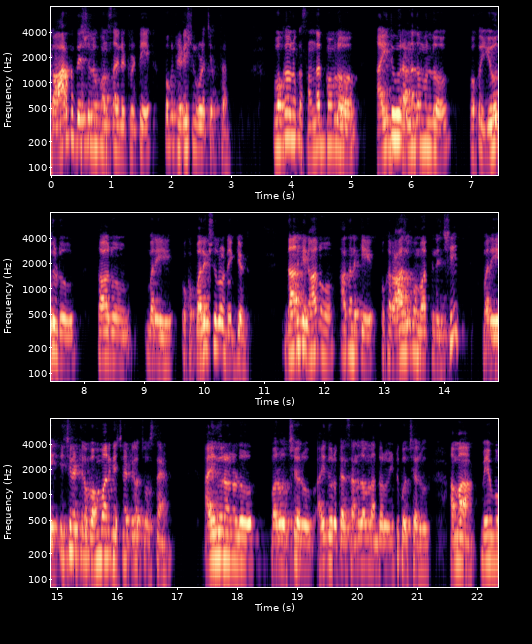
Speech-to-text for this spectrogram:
భారతదేశంలో కొనసాగినటువంటి ఒక ట్రెడిషన్ కూడా చెప్తాను. ఒకనొక సందర్భంలో ఐదుగురు అన్నదమ్ముల్లో ఒక యోధుడు తాను మరి ఒక పరీక్షలో నెగ్గాడు. దానికి గాను అతనికి ఒక రాజకుమార్తెనిచ్చి మరి ఇచ్చినట్లుగా బహుమానికి ఇచ్చినట్లుగా చూస్తాను ఐదుగురు అన్నులు మరి వచ్చారు. ఐదుగురు కలిసి అన్నదమ్ములు అందరూ ఇంటికి వచ్చారు. అమ్మ మేము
